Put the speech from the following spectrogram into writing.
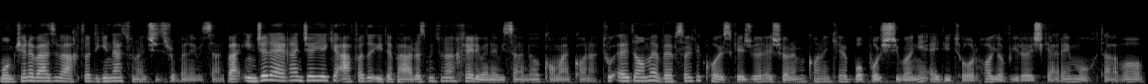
ممکنه بعضی وقتها دیگه نتونن چیزی رو بنویسن. و اینجا دقیقا جاییه که افراد ایده پرداز می‌تونن خیلی به نویسنده ها کمک کنن. تو ادامه وبسایت CoSchedule اشاره می‌کنه که با پشتیبانی editor ها یا ویرایشگرای محتوا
